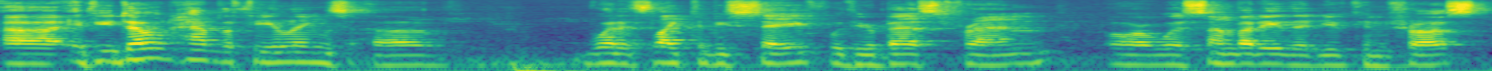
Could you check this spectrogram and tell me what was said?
uh, if you don't have the feelings of what it's like to be safe with your best friend or with somebody that you can trust,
